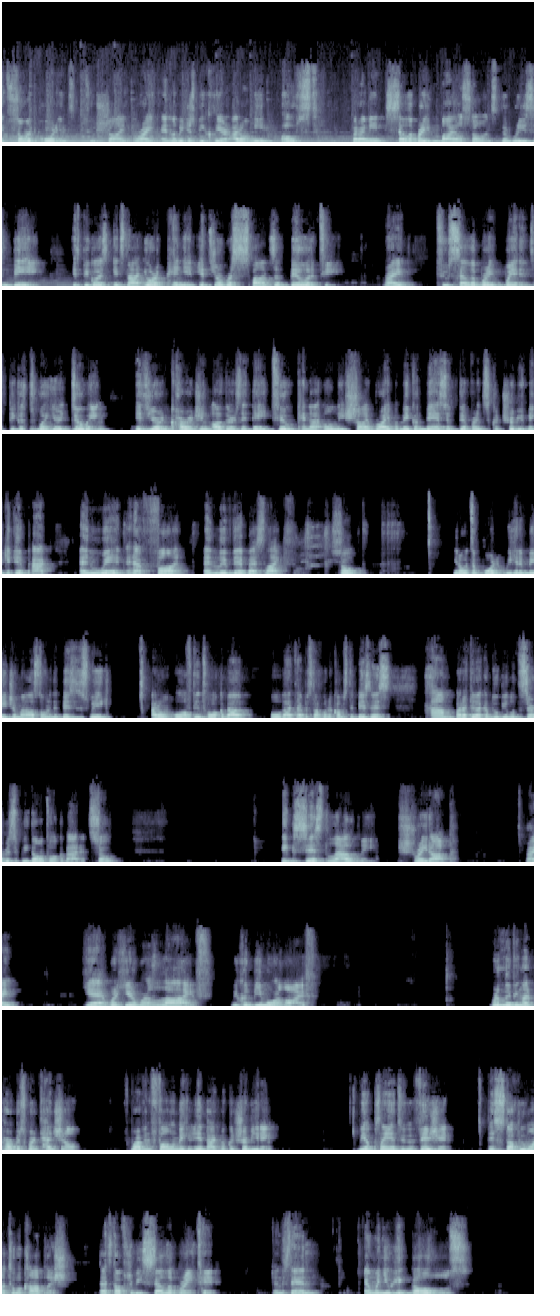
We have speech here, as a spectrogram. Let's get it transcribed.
It's so important to shine bright. And let me just be clear I don't mean boast, but I mean celebrate milestones. The reason being is because it's not your opinion, it's your responsibility, right? To celebrate wins because what you're doing is you're encouraging others that they too can not only shine bright, but make a massive difference, contribute, make an impact, and win and have fun and live their best life. So you know, it's important. We hit a major milestone in the business week. I don't often talk about all that type of stuff when it comes to business, um, but I feel like I'm doing people a disservice if we don't talk about it. So exist loudly, straight up, right? Yeah, we're here. We're alive. We couldn't be more alive. We're living on purpose. We're intentional. We're having fun. We're making an impact. We're contributing we have plans, we have a vision. There's stuff we want to accomplish. That stuff should be celebrated. You understand? And when you hit goals,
